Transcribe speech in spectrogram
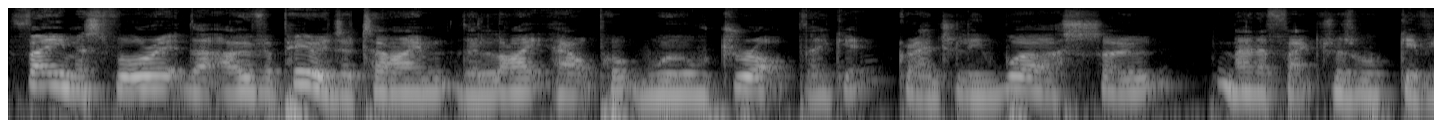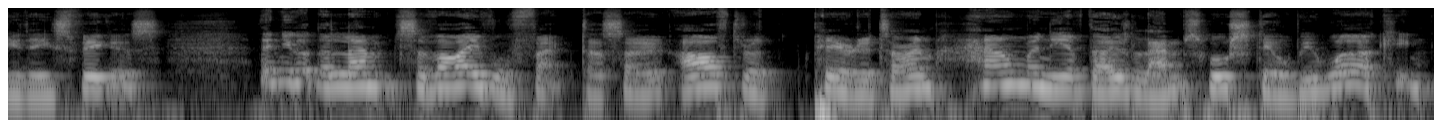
famous for it, that over periods of time the light output will drop. They get gradually worse. So manufacturers will give you these figures. Then you've got the lamp survival factor. So after a period of time, how many of those lamps will still be working?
